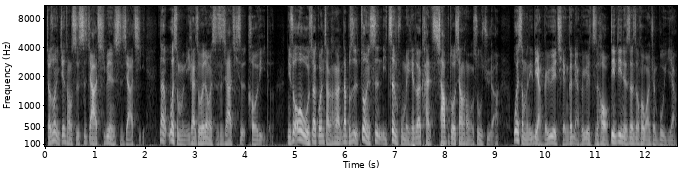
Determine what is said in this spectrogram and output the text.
假如说你今天从十四加七变成十加七，那为什么你一开始会认为十四加七是合理的？你说哦，我再观察看看，那不是重点是你政府每天都在看差不多相同的数据啊？为什么你两个月前跟两个月之后定定的政策会完全不一样？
